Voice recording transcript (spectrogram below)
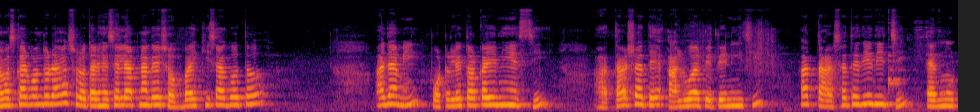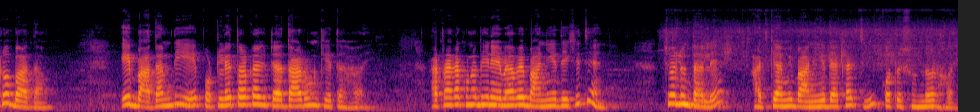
নমস্কার বন্ধুরা শ্রোতার হেসেলে আপনাদের সবাইকে স্বাগত। আজ আমি পটলের তরকারি নিয়ে এসেছি, আর তার সাথে আলু আর পেঁপে নিয়েছি, আর তার সাথে দিয়ে দিচ্ছি এক মুঠো বাদাম। এই বাদাম দিয়ে পটলের তরকারিটা দারুণ খেতে হয়। আপনারা কোনো দিন এভাবে বানিয়ে দেখেছেন? চলুন তাহলে আজকে আমি বানিয়ে দেখাচ্ছি কত সুন্দর হয়।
